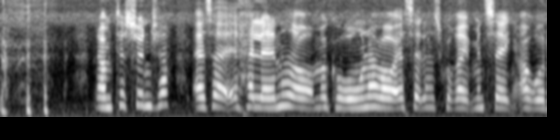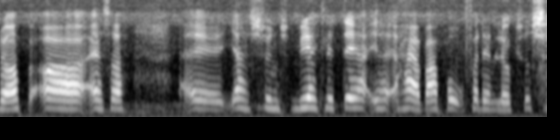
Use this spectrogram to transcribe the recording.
Nå, men det synes jeg. Altså, halvandet år med corona, hvor jeg selv har skulle rære min seng og rydde op, og altså, Øh, jeg synes virkelig, det har jeg, har jeg bare brug for den luksus.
